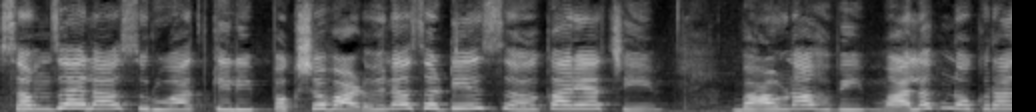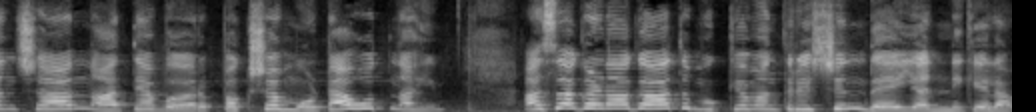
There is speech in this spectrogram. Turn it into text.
समजायला सुरुवात केली. पक्ष वाढविण्यासाठी सहकार्याची भावना हवी. मालक नोकरांच्या नात्यावर पक्ष मोठा होत नाही असा घणाघात मुख्यमंत्री शिंदे यांनी केला.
